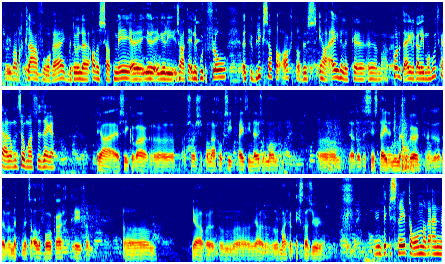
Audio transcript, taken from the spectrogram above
Jullie waren er klaar voor, hè? Ik bedoel, uh, alles zat mee. Jullie, zaten in een goede flow. Het publiek zat erachter. Dus ja, eigenlijk kon het eigenlijk alleen maar goed gaan, om het zo maar eens te zeggen. Ja, zeker waar. Uh, zoals je vandaag ook ziet, 15.000 man. Uh, ja, dat is sinds tijden niet meer gebeurd. Dat hebben we met, met z'n allen voor elkaar gekregen. Uh, ja, we, dan, uh, ja, dat maakt het extra zuur. Nu een dikke streep eronder en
